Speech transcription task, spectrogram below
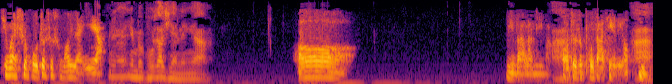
请问师傅这是什么原因呀、你们菩萨显灵呀，哦，明白了，明白哦，这是菩萨显灵。嗯啊，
